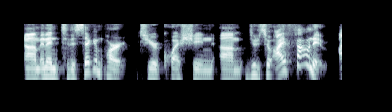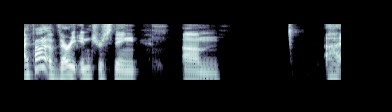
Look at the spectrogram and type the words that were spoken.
Um, and then to the second part to your question, um, dude. So I found it. I found a very interesting um, uh,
